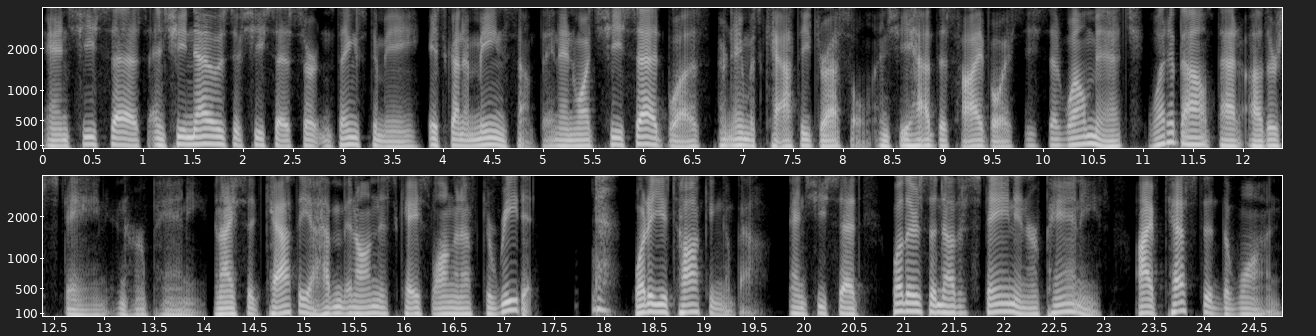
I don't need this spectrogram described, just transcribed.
And she says, and she knows if she says certain things to me, it's going to mean something. And what she said was, her name was Kathy Dressel, and she had this high voice. She said, Well, Mitch, what about that other stain in her panties? And I said, Kathy, I haven't been on this case long enough to read it. what are you talking about? And she said, Well, there's another stain in her panties. I've tested the one,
